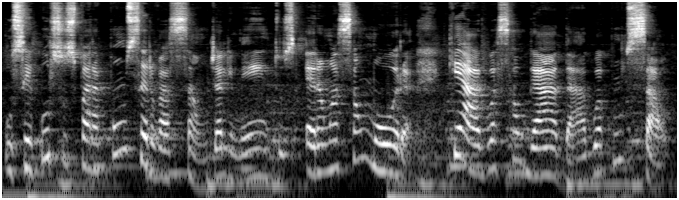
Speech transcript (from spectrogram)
os recursos para conservação de alimentos eram a salmoura, que é água salgada, água com sal.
